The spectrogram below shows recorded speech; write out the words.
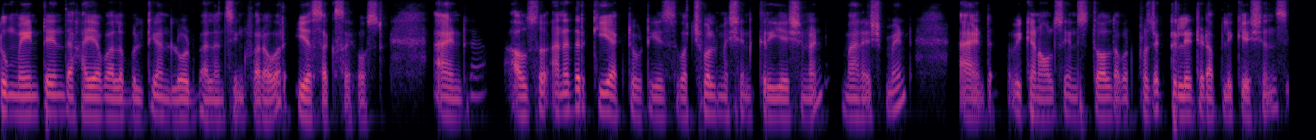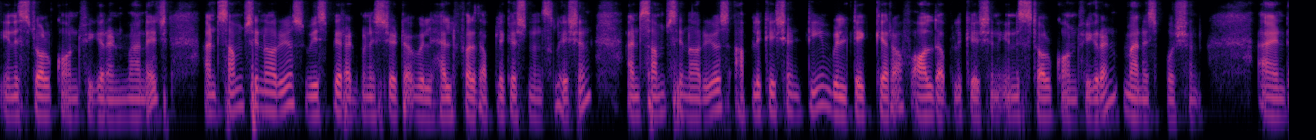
to maintain the high availability and load balancing for our ESXi host. And also another key activity is virtual machine creation and management and we can also install our project related applications install configure and manage. And some scenarios vsphere administrator will help for the application installation and some scenarios application team will take care of all the application install configure and manage portion. And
